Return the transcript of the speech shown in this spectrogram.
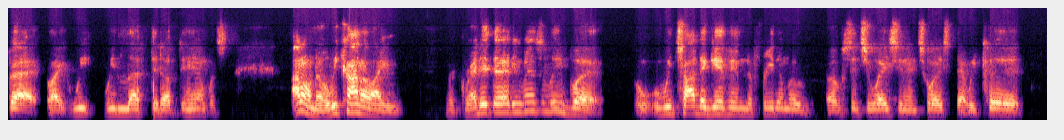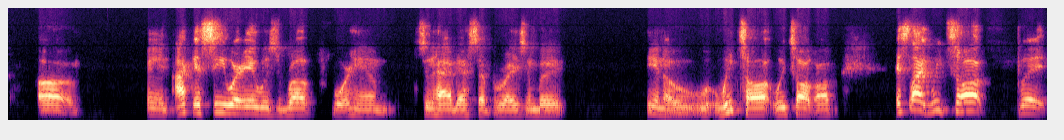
back. Like we we left it up to him, which I don't know. We kind of like regretted that eventually, but we tried to give him the freedom of, of situation and choice that we could. Um, and I could see where it was rough for him to have that separation, but you know, we talk, we talk off. It's like we talk, but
